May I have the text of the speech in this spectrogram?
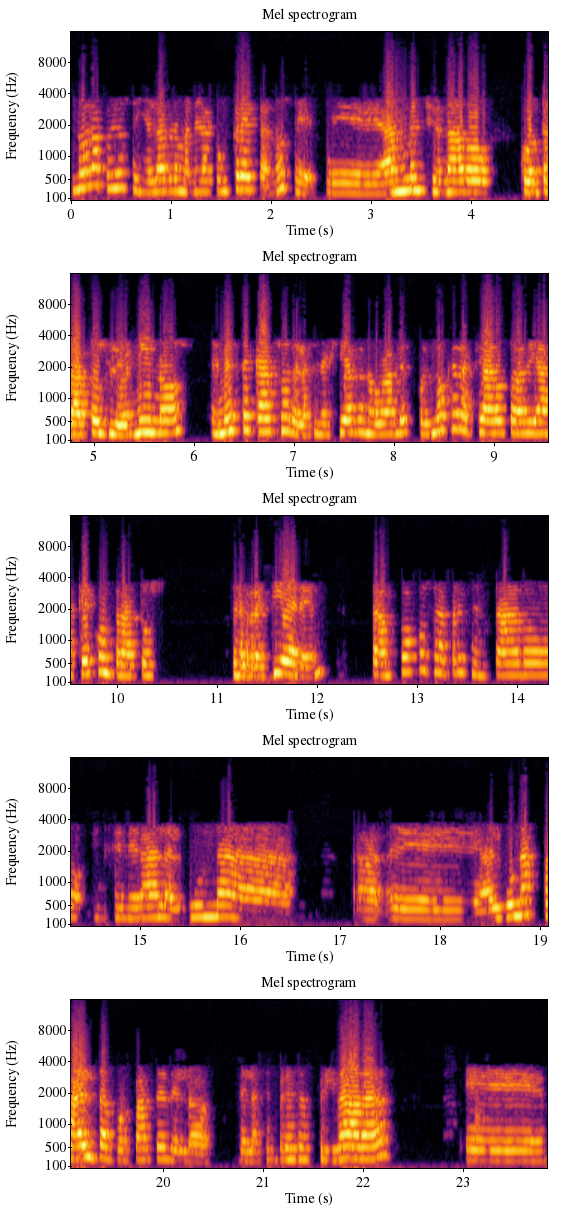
no lo ha podido señalar de manera concreta, ¿no? Se, se han mencionado contratos leoninos en este caso de las energías renovables, pues no queda claro todavía a qué contratos se refieren. Tampoco se ha presentado en general alguna eh, alguna falta por parte de, de las empresas privadas. Eh,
